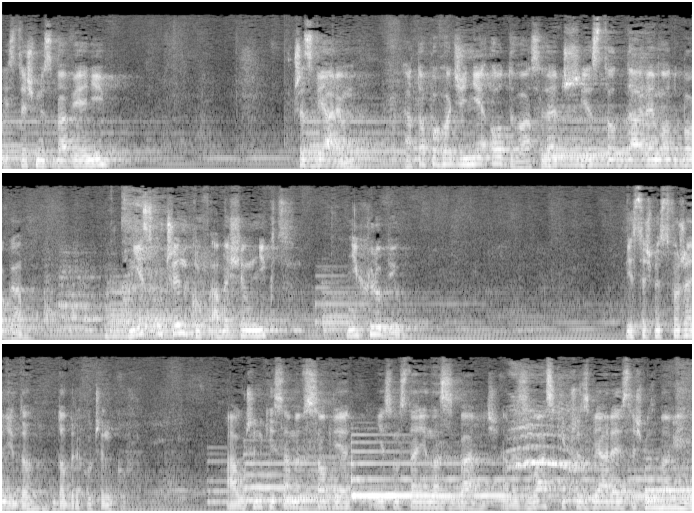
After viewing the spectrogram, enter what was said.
Jesteśmy zbawieni przez wiarę. A to pochodzi nie od Was, lecz jest to darem od Boga. Nie z uczynków, aby się nikt nie chlubił. Jesteśmy stworzeni do dobrych uczynków. A uczynki same w sobie nie są w stanie nas zbawić, ale z łaski przez wiarę jesteśmy zbawieni.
